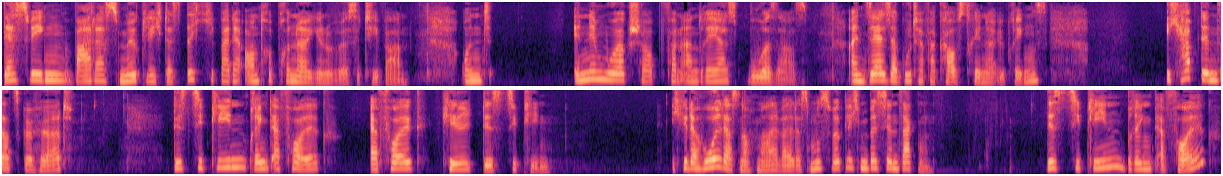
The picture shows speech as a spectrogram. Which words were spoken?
Deswegen war das möglich, dass ich bei der Entrepreneur University war. Und in dem Workshop von Andreas Bursas, ein sehr, sehr guter Verkaufstrainer übrigens, ich habe den Satz gehört, Disziplin bringt Erfolg, Erfolg killt Disziplin. Ich wiederhole das nochmal, weil das muss wirklich ein bisschen sacken. Disziplin bringt Erfolg,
